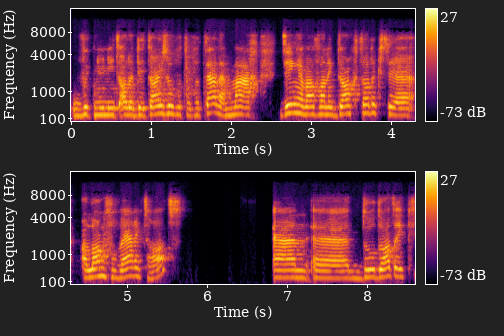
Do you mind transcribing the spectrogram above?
hoef ik nu niet alle details over te vertellen. Maar dingen waarvan ik dacht dat ik ze al lang verwerkt had. En uh, doordat ik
